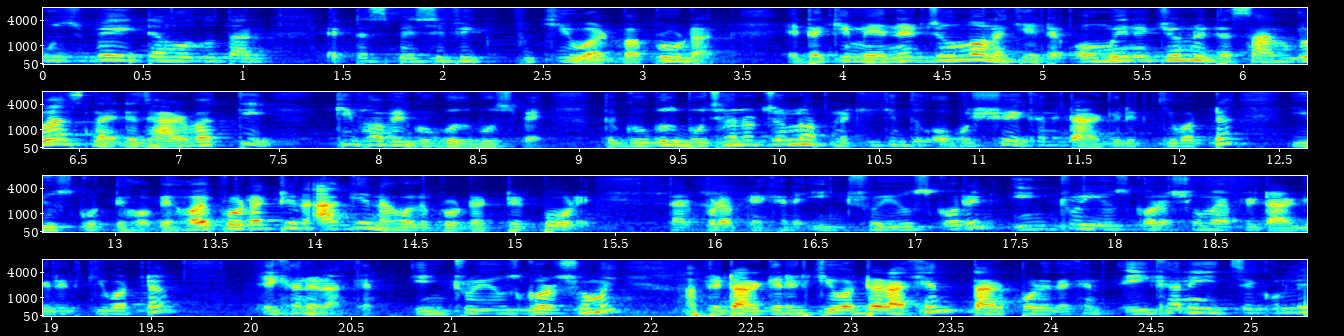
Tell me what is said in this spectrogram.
বুঝবে? এটা হলো তার একটা স্পেসিফিক কিওয়ার্ড বা প্রোডাক্ট এটা কি মেনের জন্য নাকি এটা ওমেনের জন্য? এটা সানগ্লাস না এটা ঝাড়বাতি? কীভাবে গুগল বুঝবে? তো গুগল বোঝানোর জন্য আপনাকে কিন্তু অবশ্যই এখানে টার্গেটেড কিওয়ার্ডটা ইউজ করতে হবে। হয় প্রোডাক্টের আগে, না হলে প্রোডাক্টের পরে। তারপর আপনি এখানে ইন্ট্রো ইউজ করেন। ইন্ট্রো ইউজ করার সময় আপনি টার্গেটেড কিওয়ার্ডটা এখানে রাখেন। ইন্ট্রো ইউজ করার সময় আপনি টার্গেটেড কিওয়ার্ডটা রাখেন। তারপরে দেখেন এইখানে ইচ্ছে করলে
